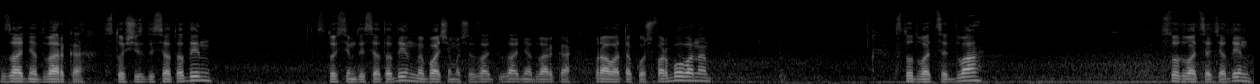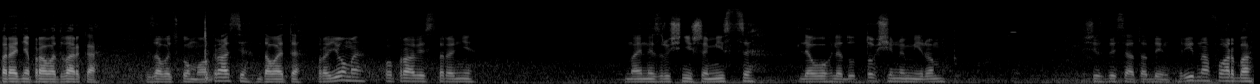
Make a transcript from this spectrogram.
Задня дверка 161, 171. Ми бачимо, що задня дверка права також фарбована. 122, 121. Передня права дверка в заводському окрасі. Давайте пройоми по правій стороні. Найнезручніше місце для огляду товщиноміром. 61 рідна фарба.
